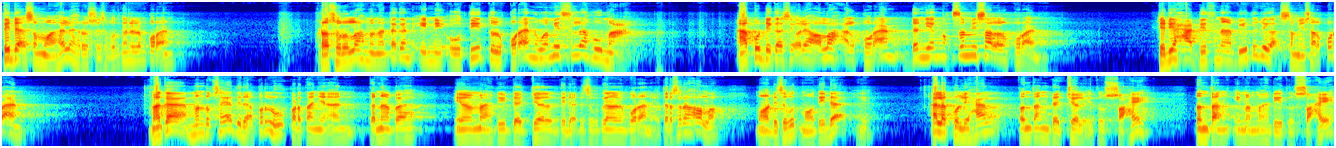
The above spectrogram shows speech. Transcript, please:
Tidak semua hal harus disebutkan dalam Quran. Rasulullah mengatakan ini utitul Quran wa mislahu ma'ah. Aku dikasih oleh Allah Al-Quran dan yang semisal Al-Quran. Jadi hadis Nabi itu juga semisal Quran. Maka menurut saya tidak perlu pertanyaan kenapa Imam Mahdi Dajjal tidak disebutkan dalam Quran. Ya, terserah Allah. Mau disebut mau tidak. Ya. Ala kulli hal tentang Dajjal itu sahih. Tentang Imam Mahdi itu sahih.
